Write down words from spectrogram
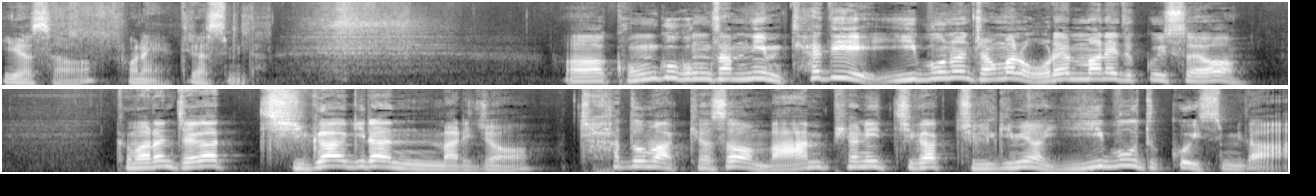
이어서 보내드렸습니다. 어, 0903님, 테디, 이분은 정말 오랜만에 듣고 있어요. 그 말은 제가 지각이란 말이죠. 차도 막혀서 마음 편히 지각 즐기며 2부 듣고 있습니다.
